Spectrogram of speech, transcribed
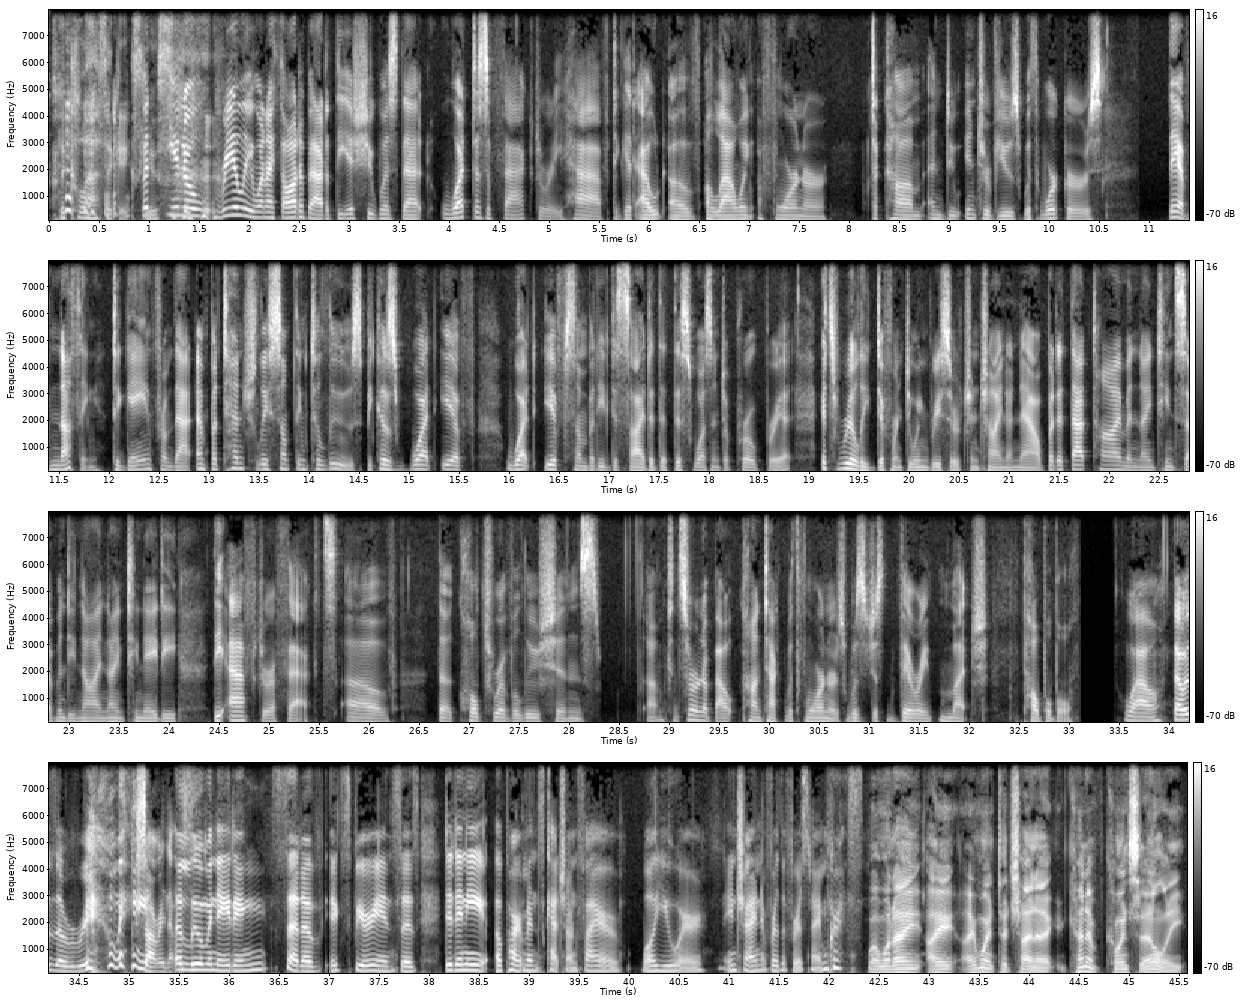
the classic excuse. But you know, really, when I thought about it, the issue was that what does a factory have to get out of allowing a foreigner to come and do interviews with workers? They have nothing to gain from that and potentially something to lose because what if what if somebody decided that this wasn't appropriate? It's really different doing research in China now, but at that time in 1979, 1980, the after effects of the Cultural Revolution's um, concern about contact with foreigners was just very much palpable. Wow, that was a really Sorry, that was... illuminating set of experiences. Did any apartments catch on fire while you were in China for the first time, Chris? Well, when I, I, I went to China, kind of coincidentally,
